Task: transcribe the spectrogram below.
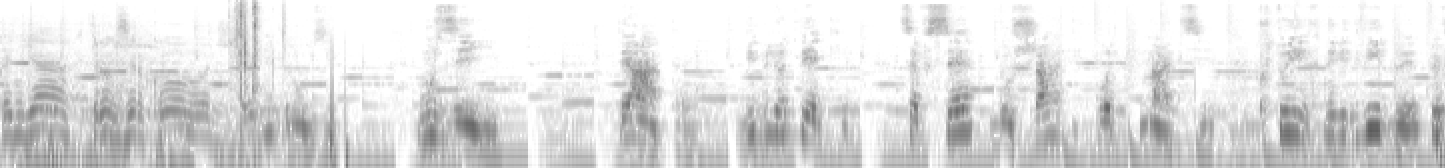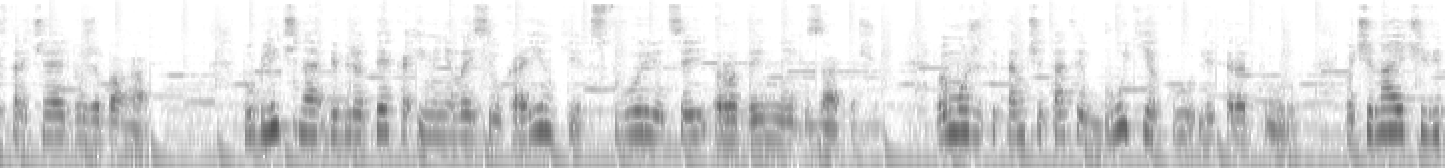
коньяк, трьохзірково. Дорогі друзі, музеї, театри, бібліотеки це все душа і код нації. Хто їх не відвідує, той втрачає дуже багато. Публічна бібліотека імені Лесі Українки створює цей родинний затишок. Ви можете там читати будь-яку літературу, починаючи від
